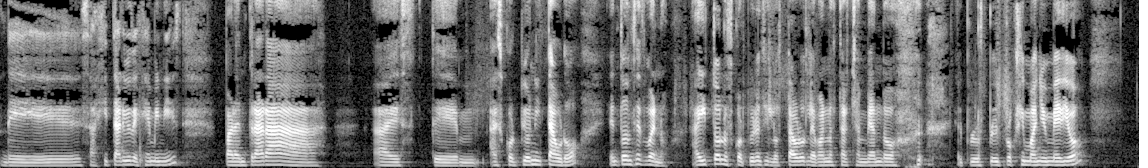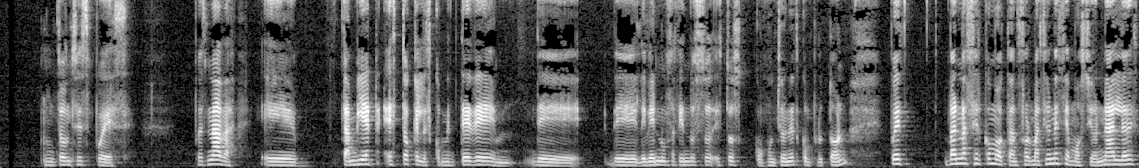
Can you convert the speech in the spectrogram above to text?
de Sagitario y de Géminis para entrar a, este, a Escorpión y Tauro. Entonces, bueno, ahí todos los escorpiones y los tauros le van a estar chambeando el, el próximo año y medio. Entonces, pues, pues nada. Eh, también esto que les comenté de, de, de, Venus haciendo estos conjunciones con Plutón, pues van a ser como transformaciones emocionales,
